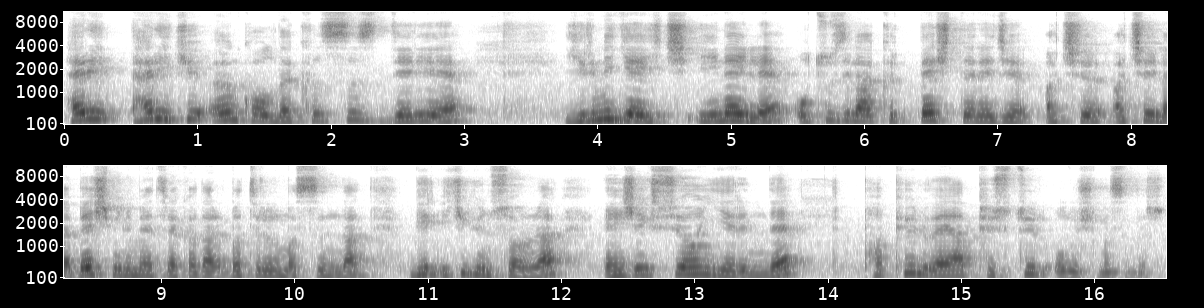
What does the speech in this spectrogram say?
her, her iki ön kolda kılsız deriye 20 gauge iğne ile 30 ila 45 derece açı açıyla 5 mm kadar batırılmasından 1-2 gün sonra enjeksiyon yerinde papül veya püstül oluşmasıdır.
